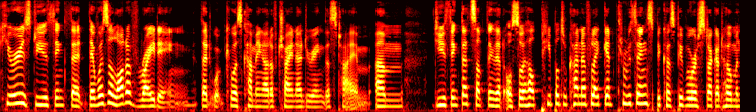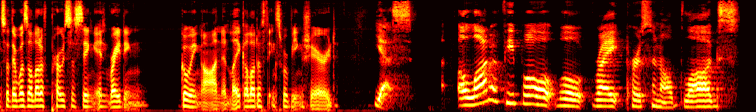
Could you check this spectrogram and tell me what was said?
curious. Do you think that there was a lot of writing that w- was coming out of China during this time? Um, do you think that's something that also helped people to kind of like get through things because people were stuck at home, and so there was a lot of processing in writing going on, and like a lot of things were being shared? Yes. A lot of people will write personal blogs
